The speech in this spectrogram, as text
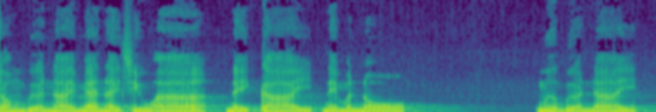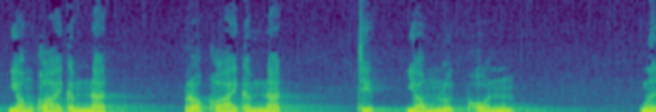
ย่อมเบื่อหน่ายแม้ในชิวหา ในกาย ในมโน เมื่อเบื่อหน่ายย่อมคลายกำหนัด เพราะคลายกำหนัด จิตย่อมหลุดพ้น เมื่อ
